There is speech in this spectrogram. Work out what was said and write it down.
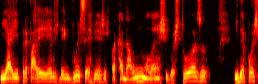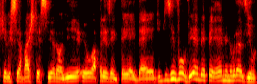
E aí preparei eles, dei duas cervejas para cada um, um lanche gostoso. E depois que eles se abasteceram ali, eu apresentei a ideia de desenvolver BPM no Brasil.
